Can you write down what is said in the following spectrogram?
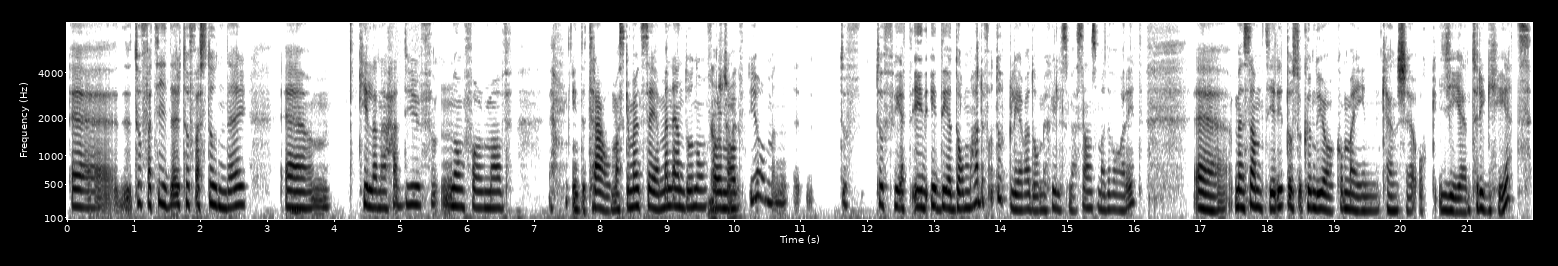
Eh, tuffa tider, tuffa stunder. Ehm, killarna hade ju någon form av, inte trauma ska man inte säga, men ändå någon form av ja, men, tuff, tuffhet i, i det de hade fått uppleva då med skilsmässan som hade varit. Eh, men samtidigt då så kunde jag komma in kanske och ge en trygghet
